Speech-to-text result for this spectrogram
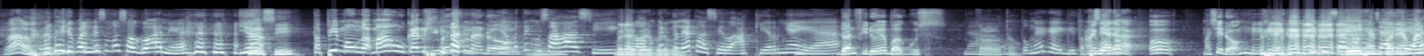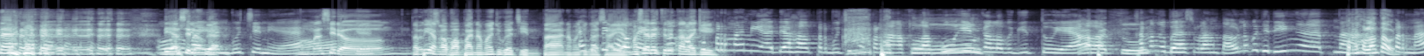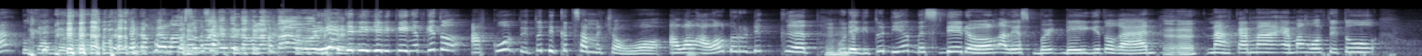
Wow. Ternyata hidup anda semua sogoan ya. Ya, Iya sih. Tapi mau nggak mau kan gimana dong? Yang penting usaha sih. Kalau mungkin benar, ngeliat hasil akhirnya ya. Dan videonya bagus. Nah, kalau lo tahu. untungnya kayak gitu. Masih gua ada nggak- Oh, masih dong. Bisa Di handphone yang ya. mana? oh, Di lumayan enggak? bucin ya. Masih Oke. dong. Tapi ya nggak apa-apa, nama juga cinta, nama Eh, juga tapi sayang. Masih ada gitu, cerita aku lagi. pernah nih ada hal terbucin yang pernah aku tuh? lakuin kalau begitu ya. Apa Kalau tuh? karena ngebahas ulang tahun aku jadi inget. Nah, Pernah ulang tahun? Pernah, bukan dong. bukan aku ulang tahun. masa- tentang ulang tahun. Iya jadi jadi keinget gitu. Aku waktu itu deket sama cowok. Awal-awal baru deket. Mhm. Udah gitu dia birthday dong alias birthday gitu kan. Nah karena emang waktu itu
